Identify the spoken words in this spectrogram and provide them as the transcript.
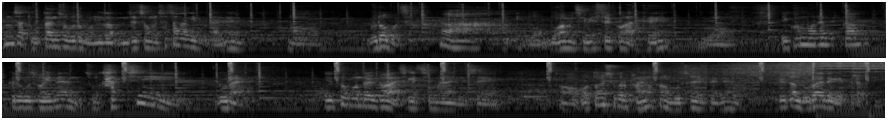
혼자 독단적으로 뭔가 문제점을 찾아가기보다는 어, 물어보죠. 아, 뭐, 뭐 하면 재밌을 것 같아? 뭐, 이거 한번 해볼까? 그리고 저희는 좀 같이 놀아요. 유튜브 분들도 아시겠지만, 이제, 어, 떤 식으로 방향성을 못 찾을 때는 일단 놀아야 되겠더라고요.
